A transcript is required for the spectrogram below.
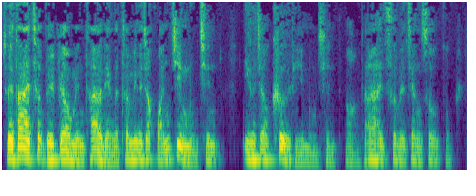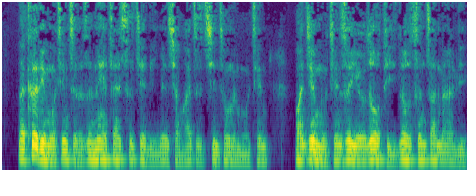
所以他还特别标明，他有两个特名，一个叫环境母亲。一个叫客体母亲哦，他还特别这样说过。那客体母亲指的是内在世界里面小孩子心中的母亲，环境母亲是有肉体肉身在那里，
